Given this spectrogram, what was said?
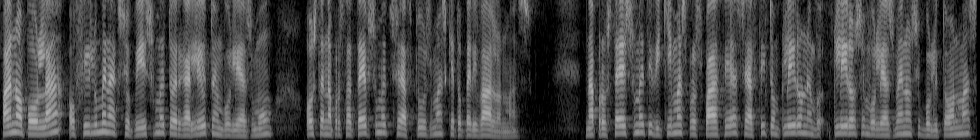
Πάνω απ' όλα, οφείλουμε να αξιοποιήσουμε το εργαλείο του εμβολιασμού ώστε να προστατεύσουμε τους εαυτούς μας και το περιβάλλον μας. Να προσθέσουμε τη δική μας προσπάθεια σε αυτή των πλήρως εμβολιασμένων συμπολιτών μας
